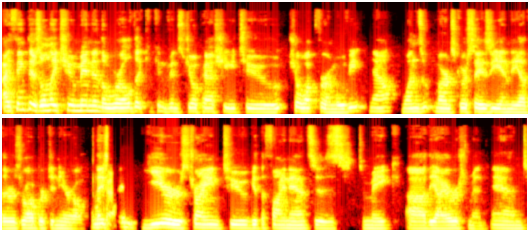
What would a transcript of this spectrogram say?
I think there's only two men in the world that can convince Joe Pesci to show up for a movie now. One's Martin Scorsese, and the other is Robert De Niro. And they spent years trying to get the finances to make uh, The Irishman, and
